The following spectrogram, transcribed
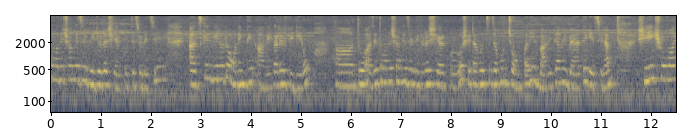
তোমাদের সঙ্গে যে ভিডিওটা শেয়ার করতে চলেছি, আজকের ভিডিওটা অনেক দিন আগেকারের ভিডিও তো আজকে তোমাদের সঙ্গে যে ভিডিওটা শেয়ার করব, সেটা হচ্ছে যখন চম্পাদির বাড়িতে আমি বেড়াতে গেছিলাম, সেই সময়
